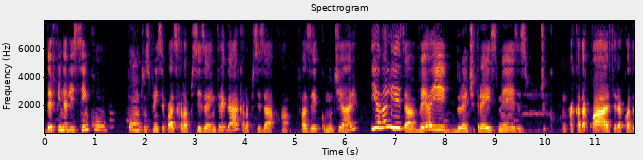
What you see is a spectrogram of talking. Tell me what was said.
Define ali cinco pontos principais que ela precisa entregar, que ela precisa fazer como diária, e analisa, vê aí durante três meses, de, a cada quarto, a cada,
